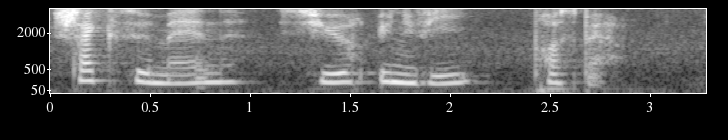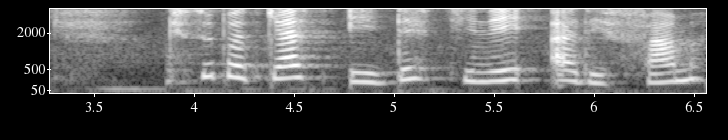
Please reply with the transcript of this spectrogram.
chaque semaine sur une vie prospère. Ce podcast est destiné à des femmes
